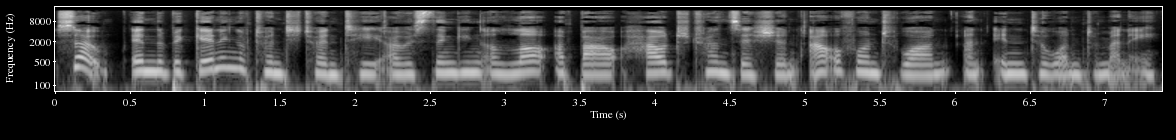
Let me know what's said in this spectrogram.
So, in the beginning of 2020, I was thinking a lot about how to transition out of one to one and into one to many,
